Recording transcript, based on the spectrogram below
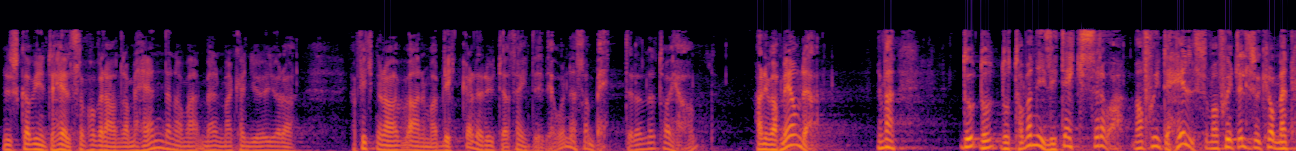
nu ska vi inte hälsa på varandra med händerna, men man kan ju göra... Jag fick några varma blickar där ute. Jag tänkte det var nästan bättre än att ta i hand. Har ni varit med om det? Men man, då, då, då, tar man i lite extra. Va? Man får inte hälsa, man får inte liksom krama, men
